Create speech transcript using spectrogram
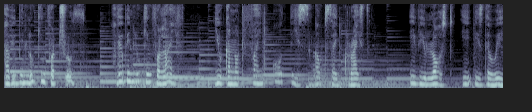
Have you been looking for truth? Have you been looking for life? You cannot find all this outside Christ. If you lost, He is the way.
